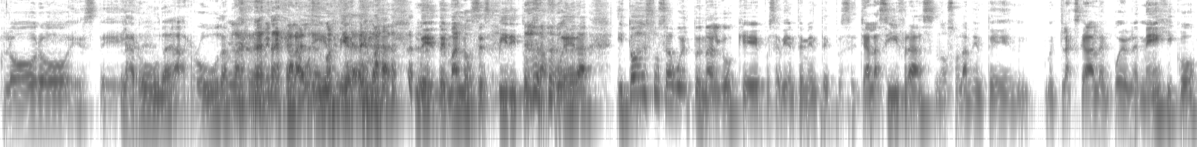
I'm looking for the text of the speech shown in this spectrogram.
cloro, este. La ruda. La ruda, La para que también dejáramos cualquier tema de, de malos espíritus afuera. Y todo esto se ha vuelto en algo que, pues evidentemente, pues ya las cifras, no solamente en, en Tlaxcala, en Puebla, en México,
